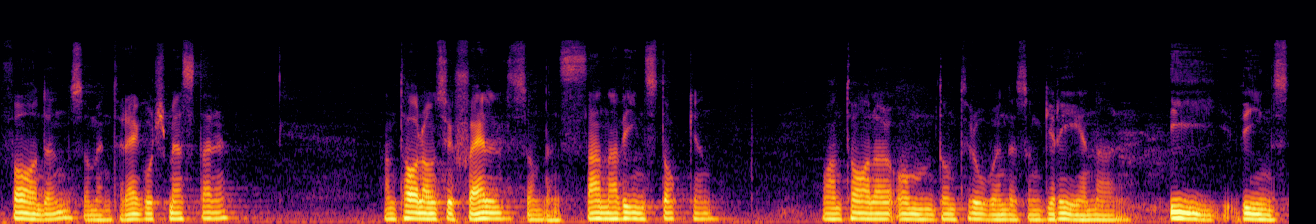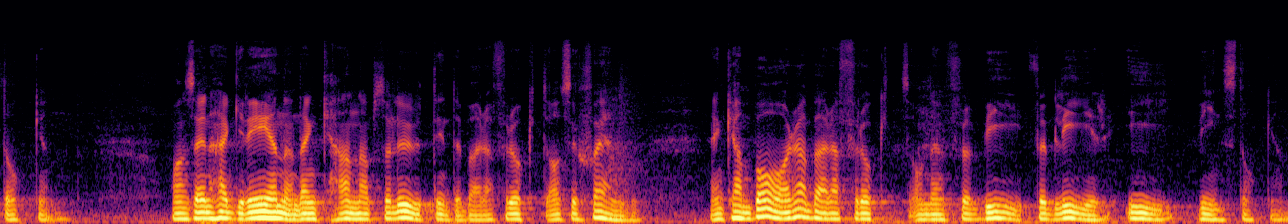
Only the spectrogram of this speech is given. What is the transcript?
Fadern som en trädgårdsmästare. Han talar om sig själv som den sanna vinstocken. Och han talar om de troende som grenar i vinstocken. Och han säger den här grenen, den kan absolut inte bära frukt av sig själv. Den kan bara bära frukt om den förbi, förblir i vinstocken.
